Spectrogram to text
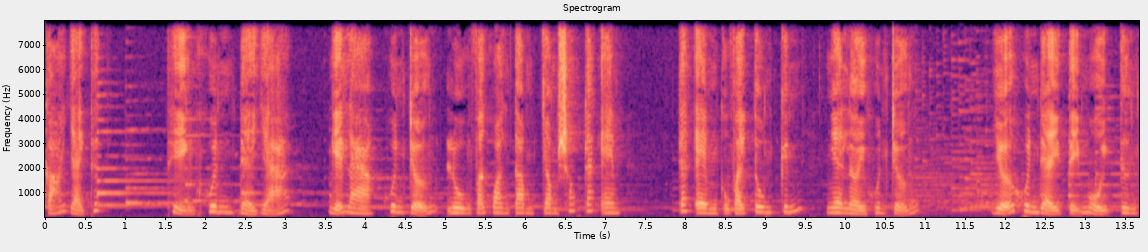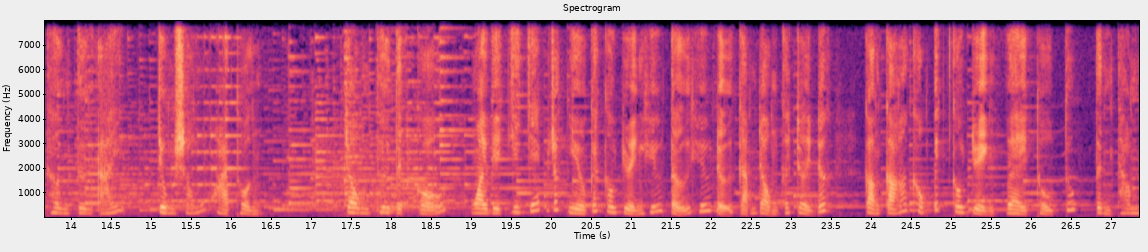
có giải thích thiện huynh đệ giả, nghĩa là huynh trưởng luôn phải quan tâm chăm sóc các em. Các em cũng phải tôn kính, nghe lời huynh trưởng. Giữa huynh đệ tỷ muội tương thân tương ái, chung sống hòa thuận. Trong thư tịch cổ ngoài việc ghi chép rất nhiều các câu chuyện hiếu tử hiếu nữ cảm động cả trời đất còn có không ít câu chuyện về thủ túc tình thâm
